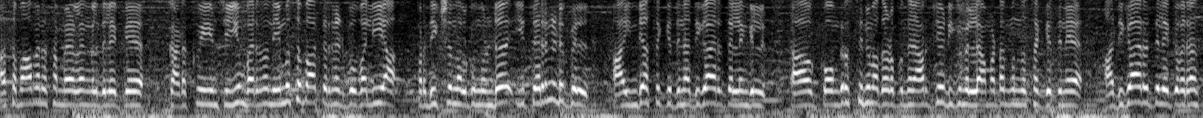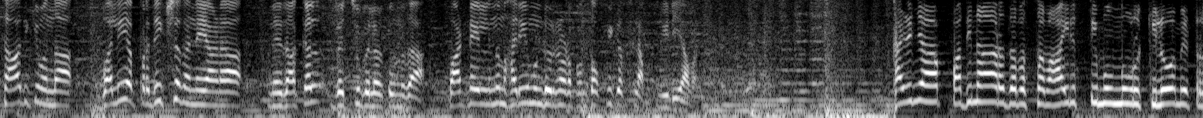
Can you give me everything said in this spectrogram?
ആ സമാപന സമ്മേളനങ്ങളിലേക്ക് കടക്കുകയും ചെയ്യും. വരുന്ന നിയമസഭാ തെരഞ്ഞെടുപ്പ് വലിയ പ്രതീക്ഷ നൽകുന്നുണ്ട്. ഈ തെരഞ്ഞെടുപ്പിൽ ഇന്ത്യ സഖ്യത്തിന് അധികാരത്തില്ലെങ്കിൽ കോൺഗ്രസിനും അതോടൊപ്പം തന്നെ ആർ ജെ ഡിക്കും എല്ലാം അടങ്ങുന്ന സഖ്യത്തിന് അധികാരത്തിലേക്ക് വരാൻ സാധിക്കുമെന്ന വലിയ പ്രതീക്ഷ തന്നെയാണ് നേതാക്കൾ വെച്ചു പുലർത്തുന്നത്. പാട്നയിൽ നിന്നും ഹരിമുണ്ടൂരിനോടൊപ്പം തോഫിക് അസ്ലാം മീഡിയ വൺ. കഴിഞ്ഞ പതിനാറ് ദിവസം ആയിരത്തി മുന്നൂറ് കിലോമീറ്റർ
